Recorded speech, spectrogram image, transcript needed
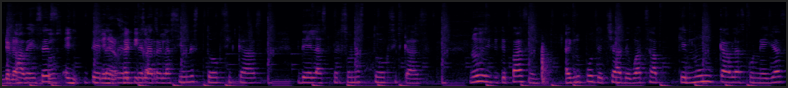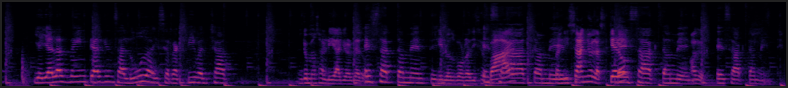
De las a veces en- de, la- de- las relaciones tóxicas, de las personas tóxicas. No sé si te pase. Hay grupos de chat, de WhatsApp, que nunca hablas con ellas y allá a las 20 alguien saluda y se reactiva el chat. Yo me salí ayer de dos. Exactamente. Y los borré. Dije, bye. Exactamente. Feliz año, las quiero. Exactamente. Adiós. Exactamente.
